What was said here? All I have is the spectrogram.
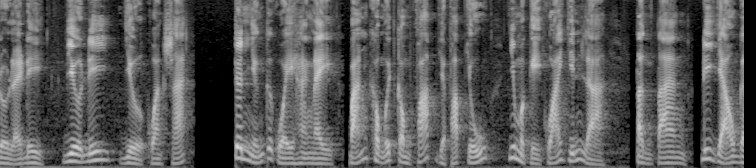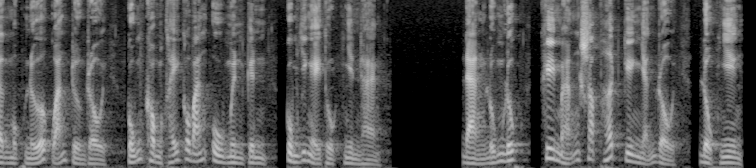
rồi lại đi, vừa đi vừa quan sát. Trên những cái quầy hàng này bán không ít công pháp và pháp chú, nhưng mà kỳ quái chính là Tần Tàng đi dạo gần một nửa quảng trường rồi cũng không thấy có bán U Minh Kinh cùng với nghệ thuật nhìn hàng. Đang đúng lúc khi mà hắn sắp hết kiên nhẫn rồi, đột nhiên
